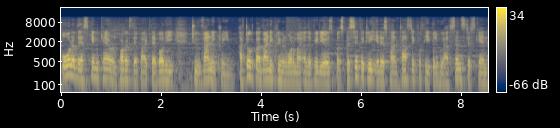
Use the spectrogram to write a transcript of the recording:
all of their skincare and products they apply to their body to Vanicream. I've talked about Vanicream in one of my other videos, but specifically it is fantastic for people who have sensitive skin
